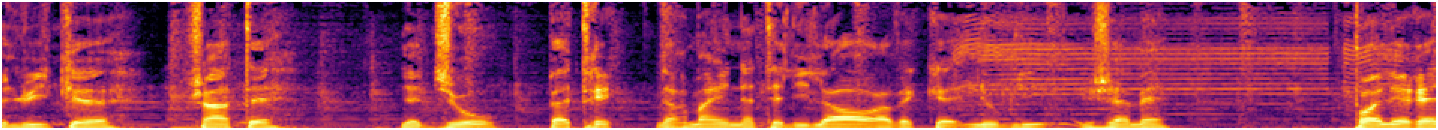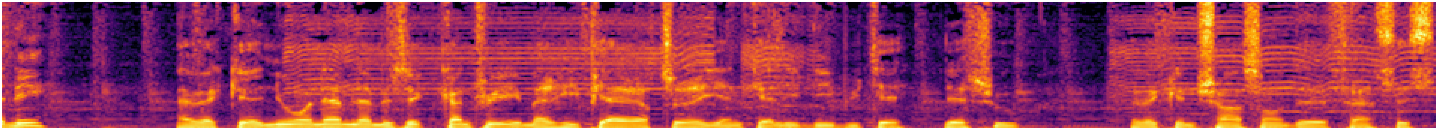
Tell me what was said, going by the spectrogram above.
Celui que chantait le duo Patrick Normand et Nathalie Laure avec euh, N'oublie jamais. Paul et René avec euh, Nous on aime la musique country et Marie-Pierre Arthur et Yann Calais débutaient dessous avec une chanson de Francis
